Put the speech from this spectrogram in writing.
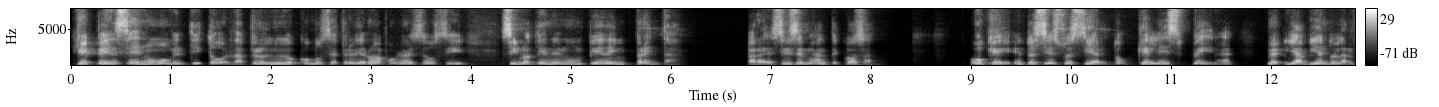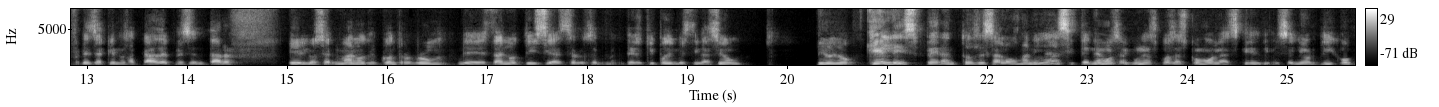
Que pensé en un momentito, ¿verdad? Pero digo, ¿cómo se atrevieron a poner eso si, si no tienen un pie de imprenta para decir semejante cosa? Ok, entonces si eso es cierto, ¿qué le espera? Ya viendo la referencia que nos acaba de presentar eh, los hermanos del Control Room de estas noticias, del equipo de investigación, Digo yo, ¿qué le espera entonces a la humanidad si tenemos algunas cosas como las que el Señor dijo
